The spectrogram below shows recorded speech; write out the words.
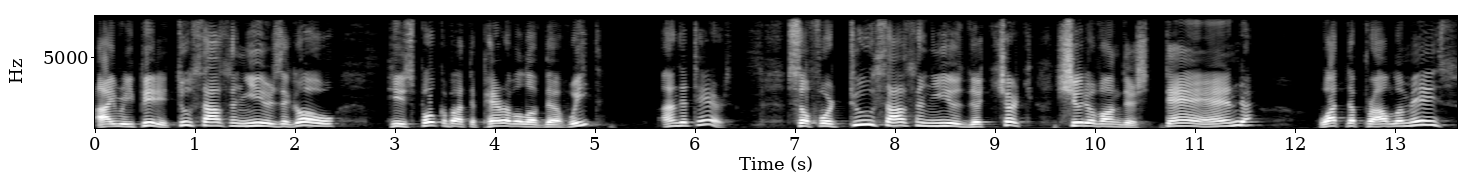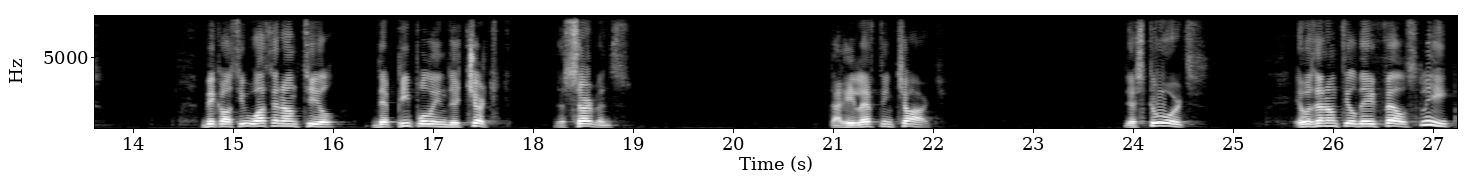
I repeat it, 2,000 years ago, he spoke about the parable of the wheat and the tares. So for 2,000 years, the church should have understand what the problem is. Because it wasn't until the people in the church, the servants, that he left in charge, the stewards, it wasn't until they fell asleep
